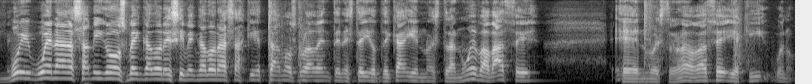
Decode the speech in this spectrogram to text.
Muy buenas amigos vengadores y vengadoras, aquí estamos nuevamente en State of Decay en nuestra nueva base, en nuestra nueva base y aquí, bueno,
